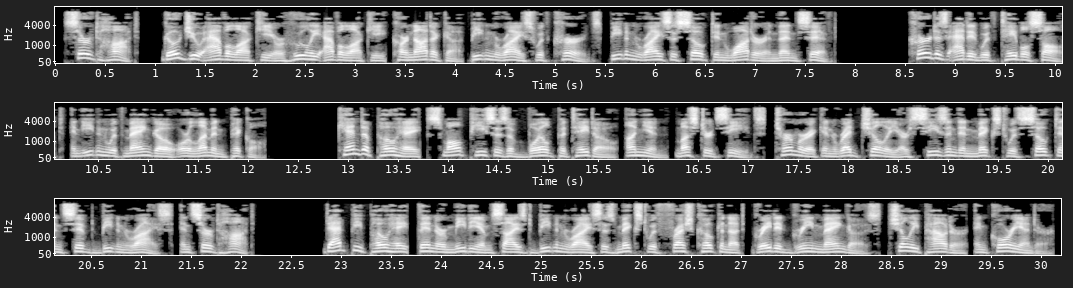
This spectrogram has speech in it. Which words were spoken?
Served hot. Goju avalaki or huli avalaki Karnataka beaten rice with curds, beaten rice is soaked in water and then sieved. Curd is added with table salt, and eaten with mango or lemon pickle. Kanda pohe, small pieces of boiled potato, onion, mustard seeds, turmeric and red chili are seasoned and mixed with soaked and sieved beaten rice, and served hot. Dadpi pohe, thin or medium-sized beaten rice is mixed with fresh coconut, grated green mangoes, chili powder, and coriander.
